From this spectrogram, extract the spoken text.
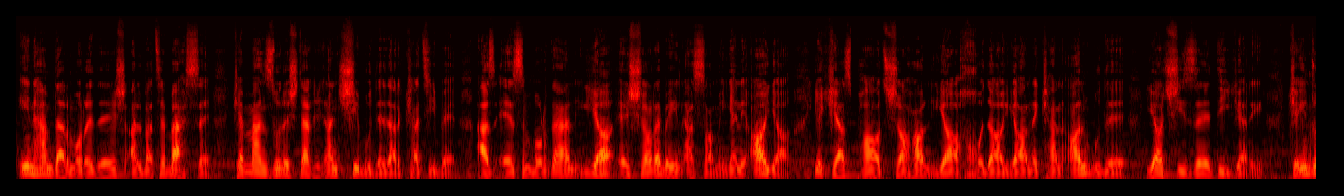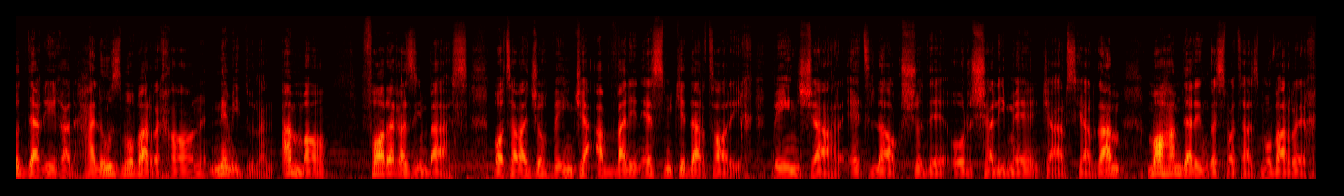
این هم در موردش البته بحثه که منظورش دقیقا چی بوده در کتیبه؟ از اسم بردن یا اشاره به این اسامی؟ یعنی آیا یکی از پادشاهان یا خدایان کنعان بوده یا چیز دیگری؟ که این رو دقیقا هنوز مورخان نمی‌دونن. اما فارغ از این بحث با توجه به اینکه اولین اسمی که در تاریخ به این شهر اطلاق شده اورشلیمه که عرض کردم ما هم در این قسمت از مورخ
